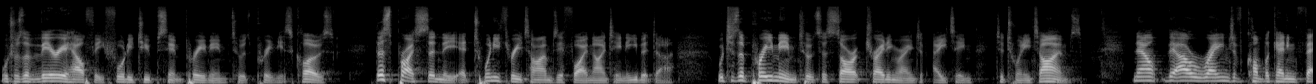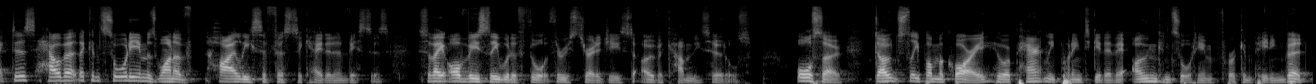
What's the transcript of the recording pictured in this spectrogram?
which was a very healthy 42% premium to its previous close. This priced Sydney at 23 times FY19 EBITDA, which is a premium to its historic trading range of 18 to 20 times. Now, there are a range of complicating factors. However, the consortium is one of highly sophisticated investors, so they obviously would have thought through strategies to overcome these hurdles. Also, don't sleep on Macquarie, who are apparently putting together their own consortium for a competing bid.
